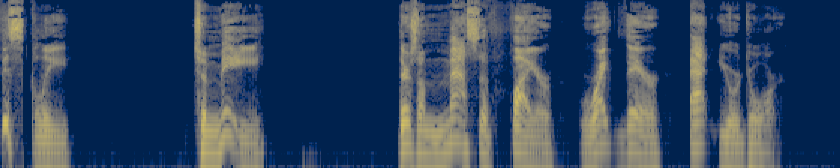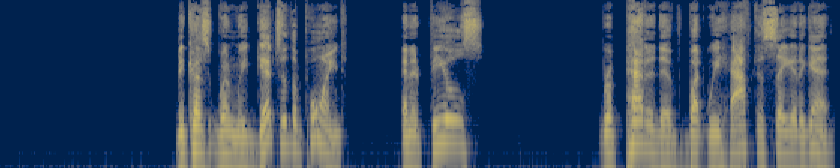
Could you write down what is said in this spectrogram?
fiscally, to me, there's a massive fire right there at your door. Because when we get to the point, and it feels repetitive, but we have to say it again,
